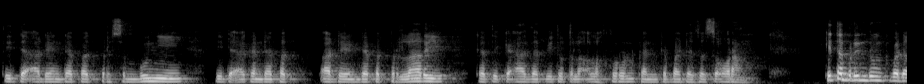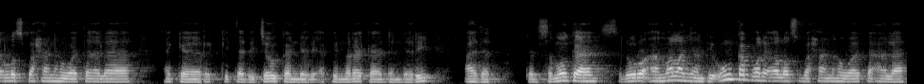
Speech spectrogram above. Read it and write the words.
Tidak ada yang dapat bersembunyi tidak akan dapat ada yang dapat berlari ketika azab itu telah Allah turunkan kepada seseorang kita berlindung kepada Allah Subhanahu wa taala agar kita dijauhkan dari api neraka dan dari azab dan semoga seluruh amalan yang diungkap oleh Allah Subhanahu wa taala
